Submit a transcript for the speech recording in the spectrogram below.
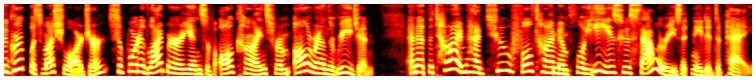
The group was much larger, supported librarians of all kinds from all around the region, and at the time had two full time employees whose salaries it needed to pay.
